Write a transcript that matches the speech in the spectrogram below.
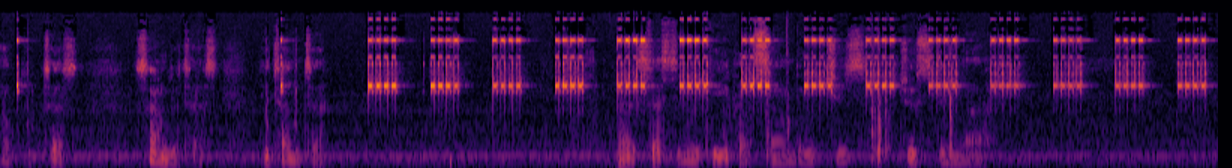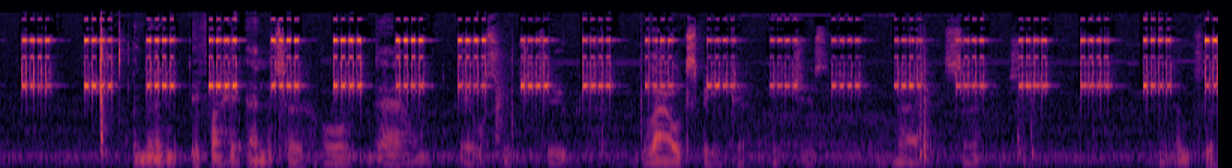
Output test. Sounder test. Hit enter. Now it's testing the keypad sounder which is just in there. And then if I hit enter or down it'll switch to loudspeaker which is there. So, so enter.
